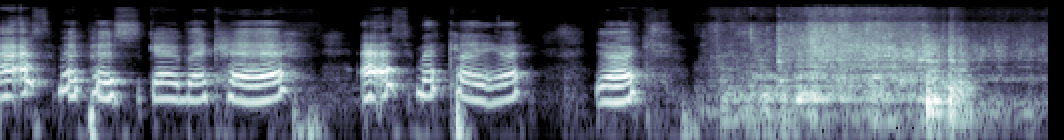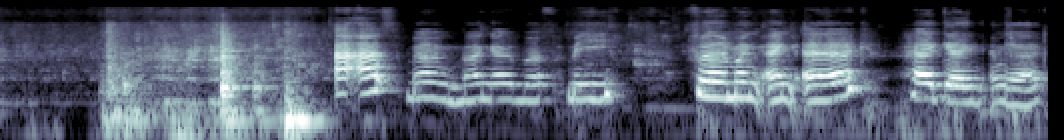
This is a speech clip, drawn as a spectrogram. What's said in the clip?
I asked my to go back here. I asked my career. Look. I asked my mother with me. filming an egg, hugging an egg.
